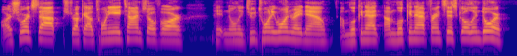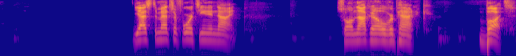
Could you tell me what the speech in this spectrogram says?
our shortstop, struck out 28 times so far, hitting only 221 right now. I'm looking at I'm looking at Francisco Lindor. Yes, the Mets are 14 and 9. So I'm not going to over panic. But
